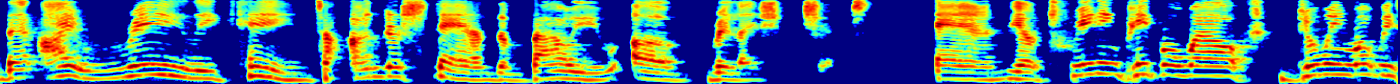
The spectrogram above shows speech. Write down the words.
that I really came to understand the value of relationships and you know treating people well doing what we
